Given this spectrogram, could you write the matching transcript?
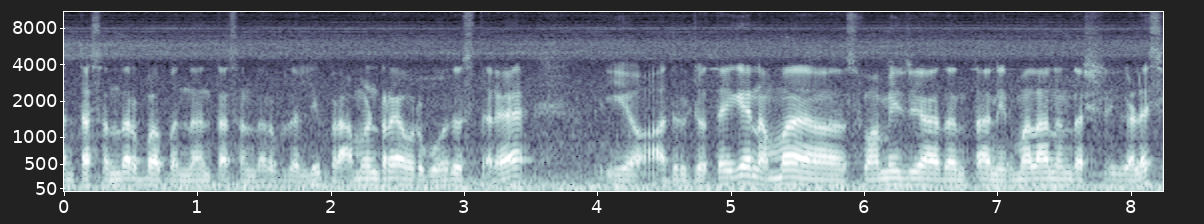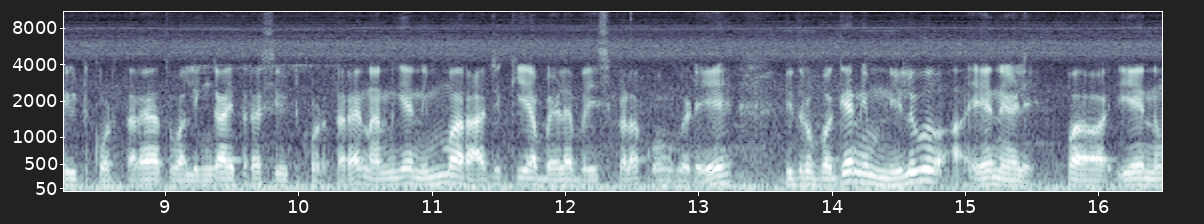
ಅಂಥ ಸಂದರ್ಭ ಬಂದಂಥ ಸಂದರ್ಭದಲ್ಲಿ ಬ್ರಾಹ್ಮಣರೇ ಅವ್ರಿಗೆ ಓದಿಸ್ತಾರೆ. ಈ ಅದ್ರ ಜೊತೆಗೆ ನಮ್ಮ ಸ್ವಾಮೀಜಿ ಆದಂಥ ನಿರ್ಮಲಾನಂದ ಶ್ರೀಗಳೇ ಸೀಟ್ ಕೊಡ್ತಾರೆ ಅಥವಾ ಲಿಂಗಾಯತರೇ ಸೀಟ್ ಕೊಡ್ತಾರೆ. ನನಗೆ ನಿಮ್ಮ ರಾಜಕೀಯ ಬೆಳೆ ಬೇಯಿಸ್ಕೊಳಕ್ಕೆ ಹೋಗಬೇಡಿ. ಇದ್ರ ಬಗ್ಗೆ ನಿಮ್ಮ ನಿಲುವು ಏನು ಹೇಳಿ? ಪ, ಏನು,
